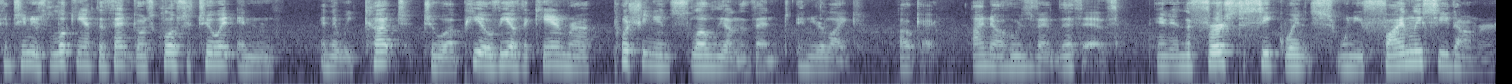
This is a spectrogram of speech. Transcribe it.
continues looking at the vent, goes closer to it, and and then we cut to a POV of the camera pushing in slowly on the vent, and you're like, okay, I know whose vent this is. And in the first sequence, when you finally see Dahmer,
